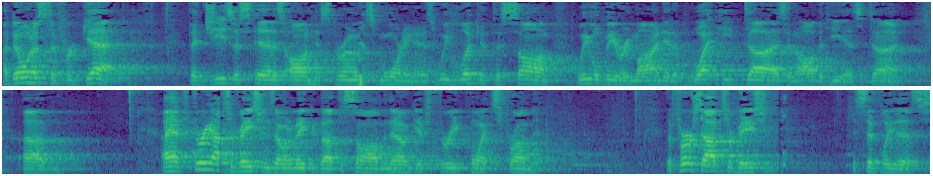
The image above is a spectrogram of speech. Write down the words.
I don't want us to forget that Jesus is on his throne this morning. And as we look at this psalm, we will be reminded of what he does and all that he has done. Um, I have three observations I want to make about the psalm, and then I'll give three points from it. The first observation is simply this.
